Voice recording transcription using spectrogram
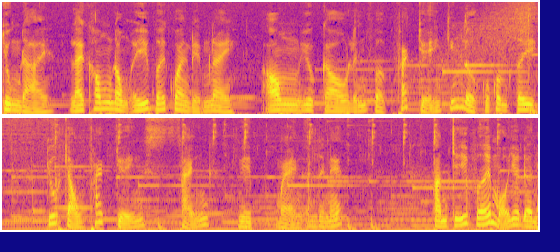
Trung Đại lại không đồng ý với quan điểm này. Ông yêu cầu lĩnh vực phát triển chiến lược của công ty chú trọng phát triển sản nghiệp mạng Internet. Thậm chí với mỗi gia đình,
